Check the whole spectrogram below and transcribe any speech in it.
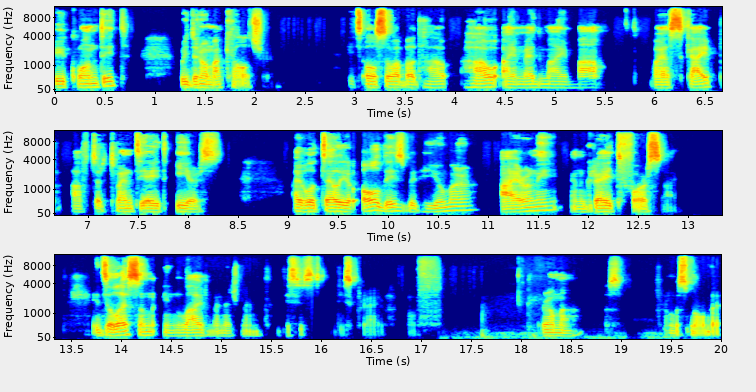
acquainted with Roma culture. It's also about how, how I met my mom via Skype after 28 years. I will tell you all this with humor, irony, and great foresight. It's a lesson in life management. This is described of Roma from a small bed.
